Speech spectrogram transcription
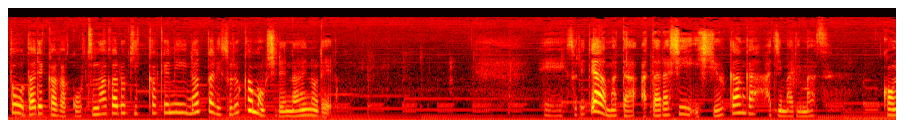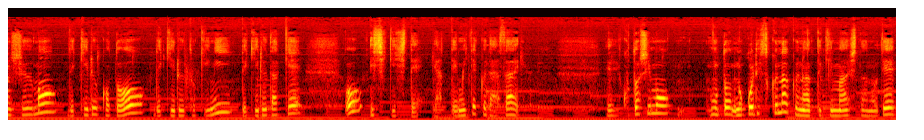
と誰かがこうつながるきっかけになったりするかもしれないので、えーそれではまた新しい1週間が始まります。今週もできることをできる時にできるだけを意識してやってみてください。えー今年も本当残り少なくなってきましたので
